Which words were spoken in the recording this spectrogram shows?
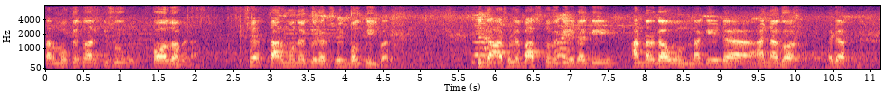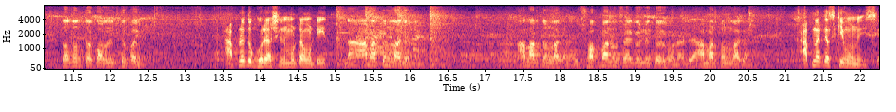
তার মুখে তো আর কিছু পাওয়া যাবে না। সে তার মনে করে আর সে বলতেই পারে। কিন্তু আসলে বাস্তবে কি এটা কি আন্ডারগ্রাউন্ড নাকি এটা আয়নাঘর? এটা তদন্ত কল লিখতে পাইব। আপনি তো ঘুরে আসেন মোটামুটি। না আমার তো লাগে না। আমার তো লাগে না। সব মানুষ হয়ে গেলে তো হইব না। এটা আমার তো লাগে না। আপনার কাছে কি মনে হয়েছে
